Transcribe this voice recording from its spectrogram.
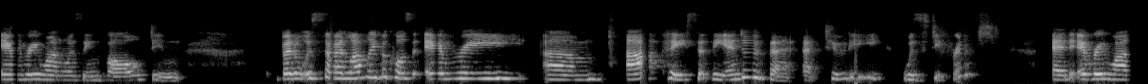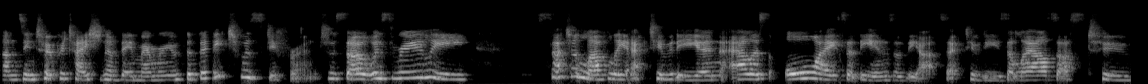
everyone was involved in. But it was so lovely because every um, art piece at the end of that activity was different and everyone's interpretation of their memory of the beach was different. So it was really such a lovely activity and alice always at the ends of the arts activities allows us to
